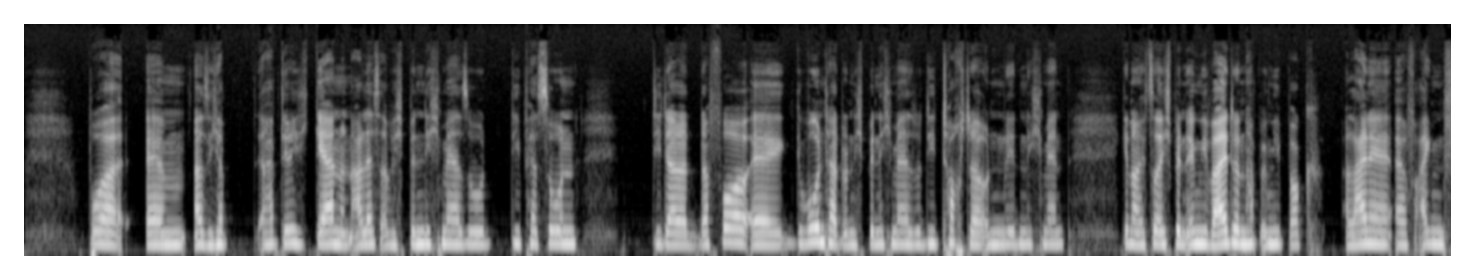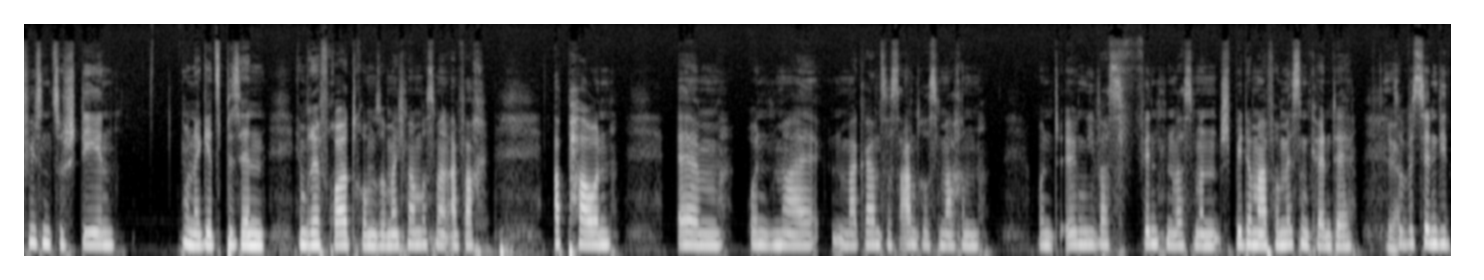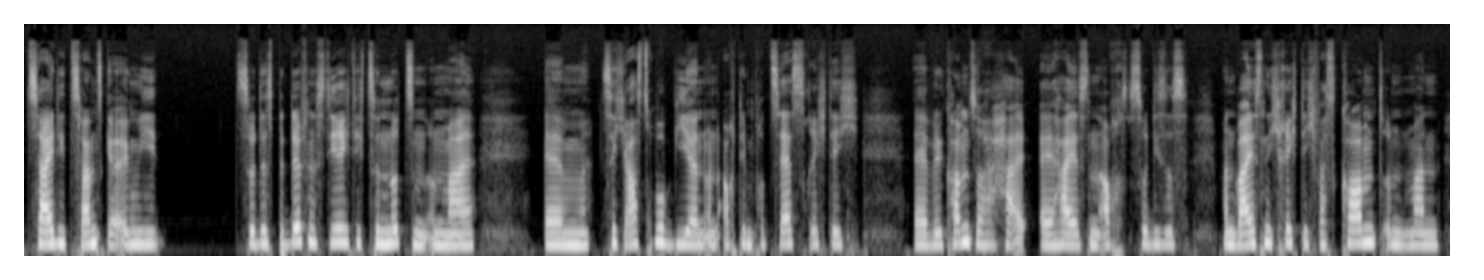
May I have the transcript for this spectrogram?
boah, ähm, also ich habe hab die richtig gern und alles, aber ich bin nicht mehr so die Person, die da davor äh, gewohnt hat und ich bin nicht mehr so die Tochter und nicht mehr, genau, ich, so, ich bin irgendwie weiter und habe irgendwie Bock, alleine auf eigenen Füßen zu stehen. Und da geht es ein bisschen im Refrain drum. So manchmal muss man einfach abhauen ähm, und mal, mal ganz was anderes machen und irgendwie was finden, was man später mal vermissen könnte. Ja. So ein bisschen die Zeit, die 20er irgendwie so das Bedürfnis, die richtig zu nutzen und mal ähm, sich auszuprobieren und auch den Prozess richtig äh, willkommen zu he äh, heißen. Auch so dieses, man weiß nicht richtig, was kommt und man,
